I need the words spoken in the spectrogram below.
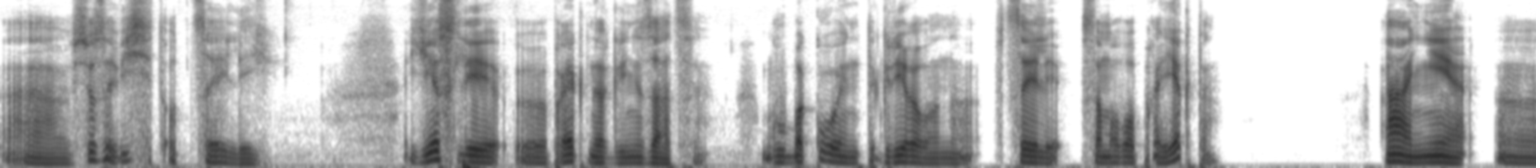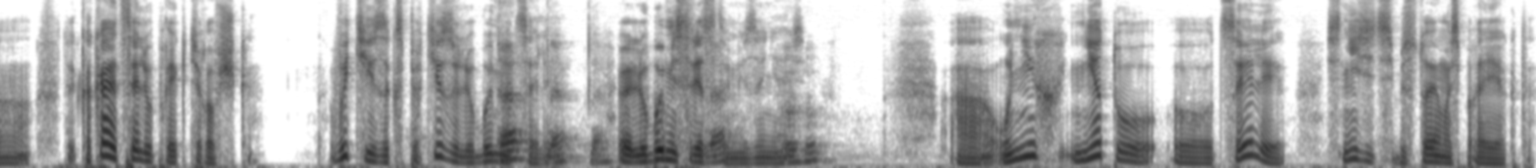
А, все зависит от целей. Если э, проектная организация глубоко интегрирована в цели самого проекта, а не... Э, какая цель у проектировщика? Выйти из экспертизы любыми да, целями. Да, да. Э, любыми средствами, да. извиняюсь. Угу. А у них нету цели снизить себестоимость проекта.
